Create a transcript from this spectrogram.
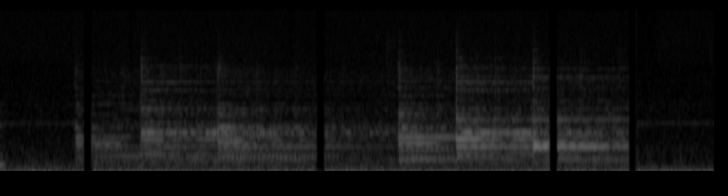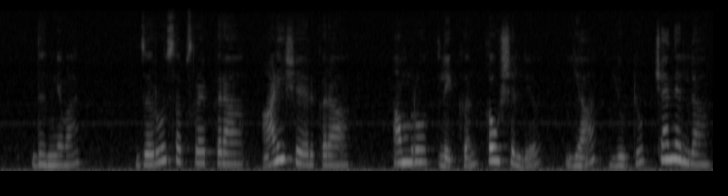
धन्यवाद. जरूर सबस्क्राईब करा आणि शेअर करा अमृत लेखन कौशल्य या यूट्यूब चॅनेलला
